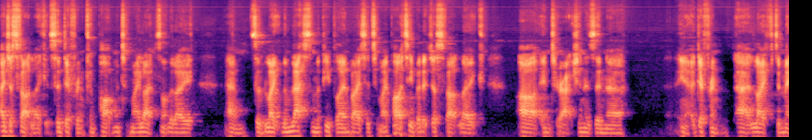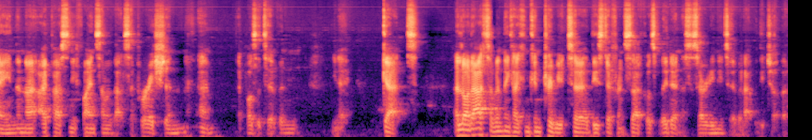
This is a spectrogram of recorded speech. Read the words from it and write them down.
I just felt like it's a different compartment of my life. It's not that I um, sort of like them less than the people I invited to my party, but it just felt like our interaction is in a you know a different uh, life domain, and I, I, personally find some of that separation um, a positive, and you know get a lot out of, and think I can contribute to these different circles, but they don't necessarily need to overlap with each other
